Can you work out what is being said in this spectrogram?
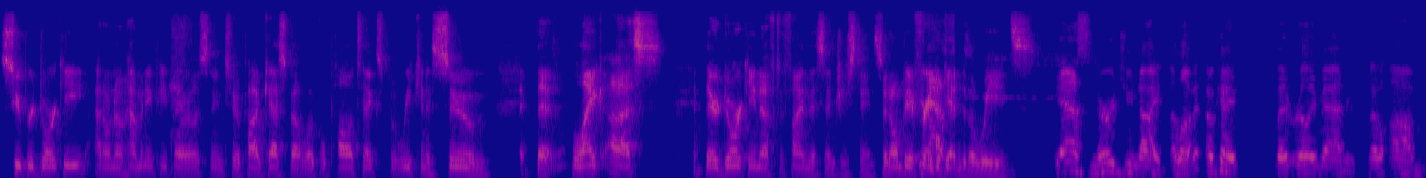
super dorky. I don't know how many people are listening to a podcast about local politics, but we can assume that, like us, they're dorky enough to find this interesting. So don't be afraid yes. to get into the weeds. Yes, nerds unite. I love it. Okay, but it really matters. So, um,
